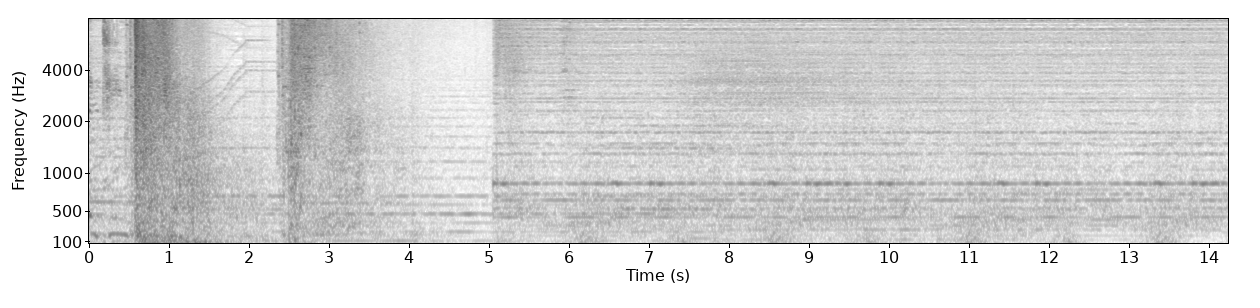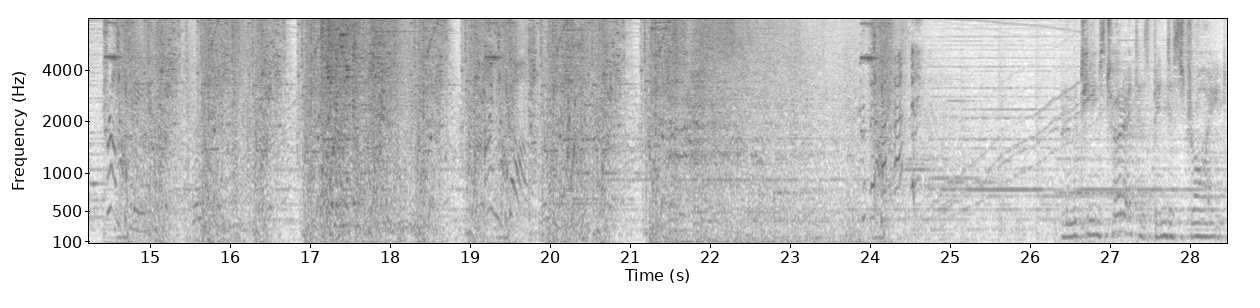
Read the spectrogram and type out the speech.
Red team. Blue Team's turret has been destroyed.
